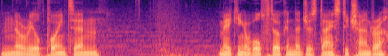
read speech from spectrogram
No real point in making a wolf token that just dies to Chandra.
